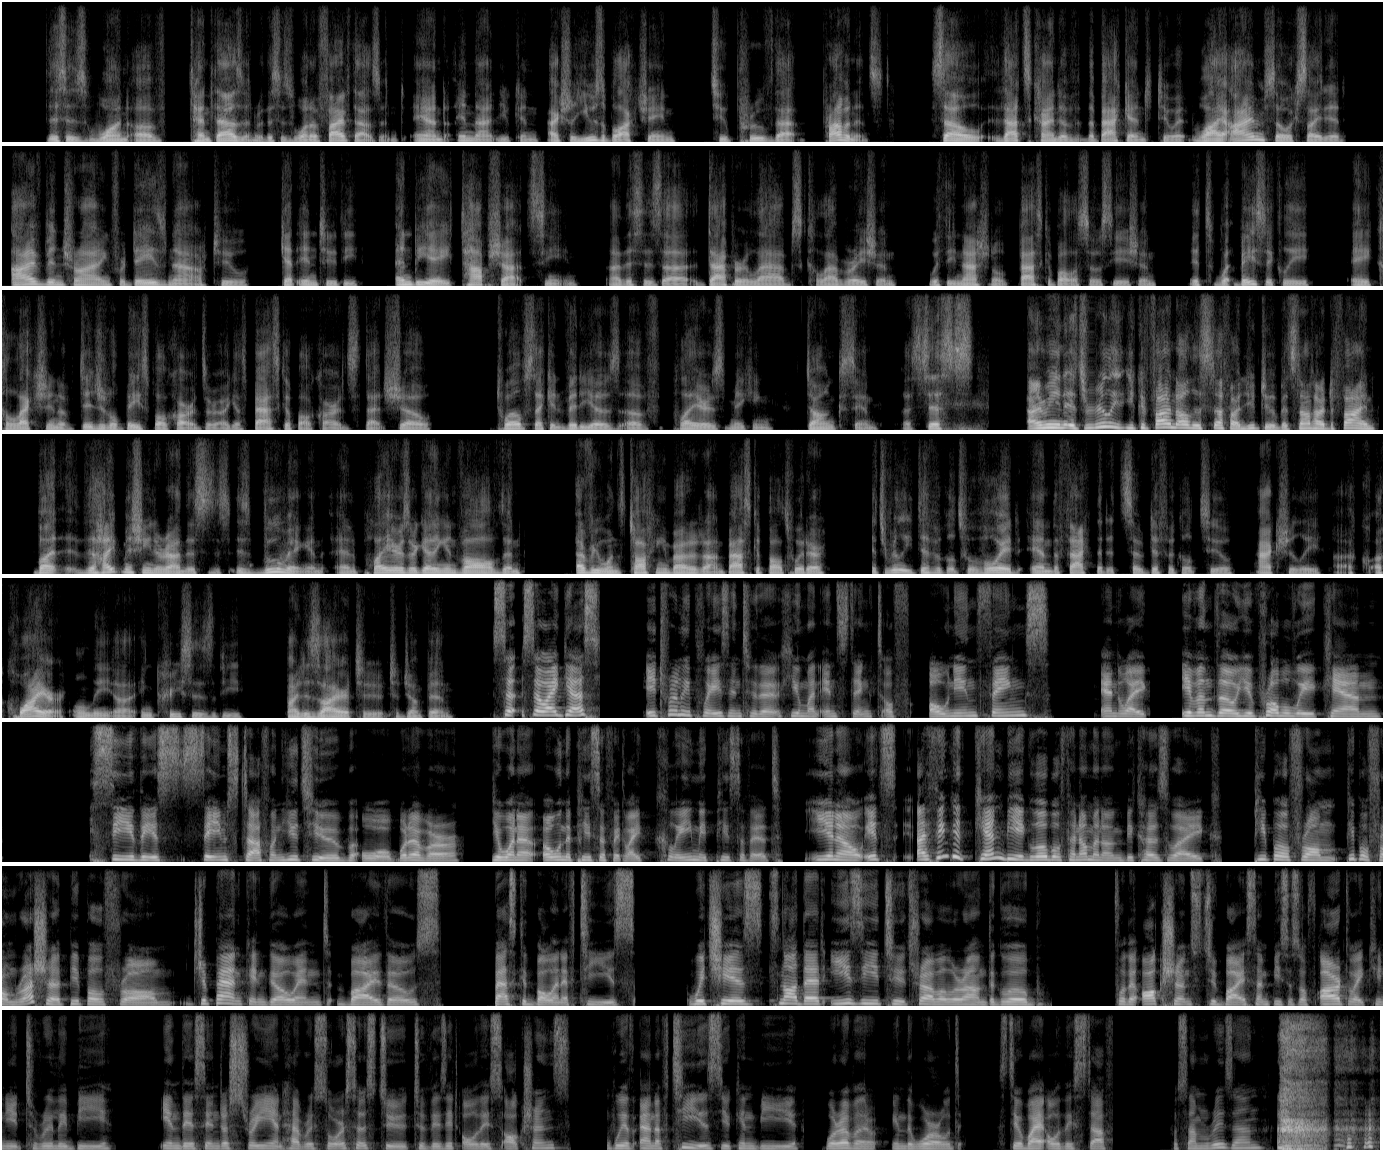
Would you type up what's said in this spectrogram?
this is one of 10,000 or this is one of 5,000. And in that, you can actually use a blockchain to prove that provenance. So that's kind of the back end to it. Why I'm so excited, I've been trying for days now to get into the NBA Top Shot scene. Uh, this is a Dapper Labs collaboration with the National Basketball Association. It's what basically a collection of digital baseball cards, or I guess basketball cards, that show 12 second videos of players making dunks and assists. I mean, it's really you can find all this stuff on YouTube. It's not hard to find, but the hype machine around this is, is booming, and and players are getting involved, and everyone's talking about it on basketball Twitter. It's really difficult to avoid, and the fact that it's so difficult to actually uh, acquire only uh, increases the my desire to to jump in. So, so I guess it really plays into the human instinct of owning things and like, even though you probably can see this same stuff on YouTube or whatever, you want to own a piece of it, like claim a piece of it. You know, it's, I think it can be a global phenomenon because like people from, people from Russia, people from Japan can go and buy those basketball NFTs, which is, it's not that easy to travel around the globe for the auctions to buy some pieces of art like you need to really be in this industry and have resources to to visit all these auctions. With nfts you can be wherever in the world still buy all this stuff for some reason.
